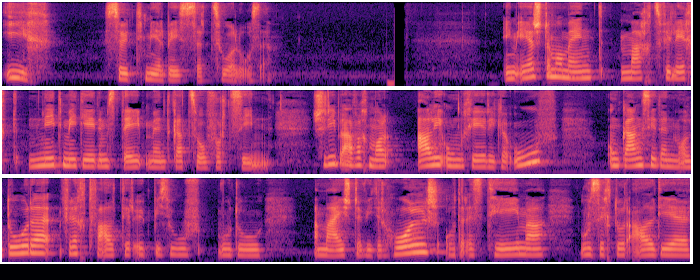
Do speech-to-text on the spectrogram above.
ich sollte mir besser zuhören. Im ersten Moment macht es vielleicht nicht mit jedem Statement sofort Sinn. Schreib einfach mal alle Umkehrungen auf und gang sie dann mal durch. Vielleicht fällt dir etwas auf, wo du am meisten wiederholst oder ein Thema, wo sich durch all die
